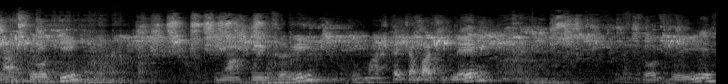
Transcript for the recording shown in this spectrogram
Nasceu aqui. Um arco-íris ali. O macho até tinha nele. Os outros aí.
